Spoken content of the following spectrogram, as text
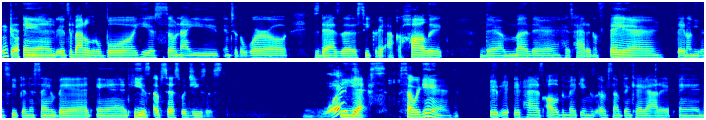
okay. And it's about a little boy. He is so naive into the world. His dad's a secret alcoholic. Their mother has had an affair. They don't even sleep in the same bed. And he is obsessed with Jesus. What? Yes. So again, it, it it has all of the makings of something chaotic, and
